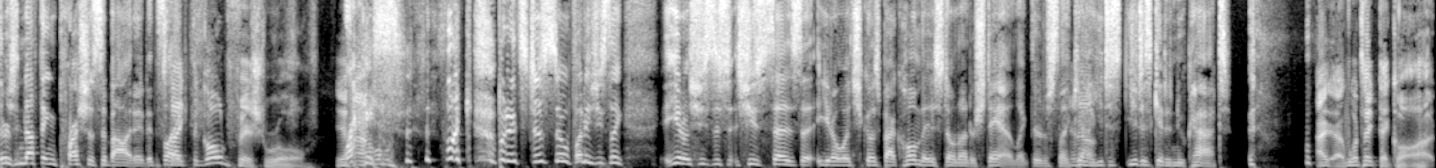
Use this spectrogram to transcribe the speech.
there's nothing precious about it. It's, it's like, the goldfish rule. You know? Right. like, but it's just so funny. She's like, you know, she's just, she says, that, you know, when she goes back home, they just don't understand. Like, they're just like, yeah, you just, you just get a new cat. I, I, we'll take that call. Uh,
